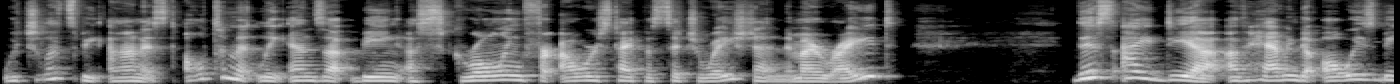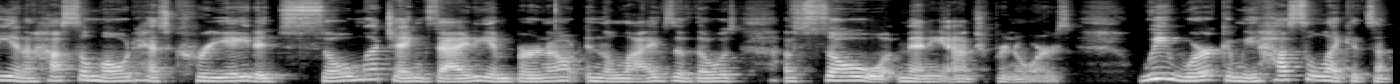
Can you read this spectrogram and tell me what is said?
which, let's be honest, ultimately ends up being a scrolling for hours type of situation. Am I right? This idea of having to always be in a hustle mode has created so much anxiety and burnout in the lives of those of so many entrepreneurs. We work and we hustle like it's a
